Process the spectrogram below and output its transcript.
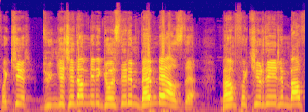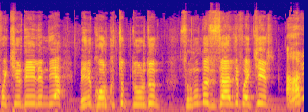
Fakir. Dün geceden beri gözlerim bembeyazdı. Ben fakir değilim ben fakir değilim diye beni korkutup durdun. Sonunda düzeldi fakir. Abi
